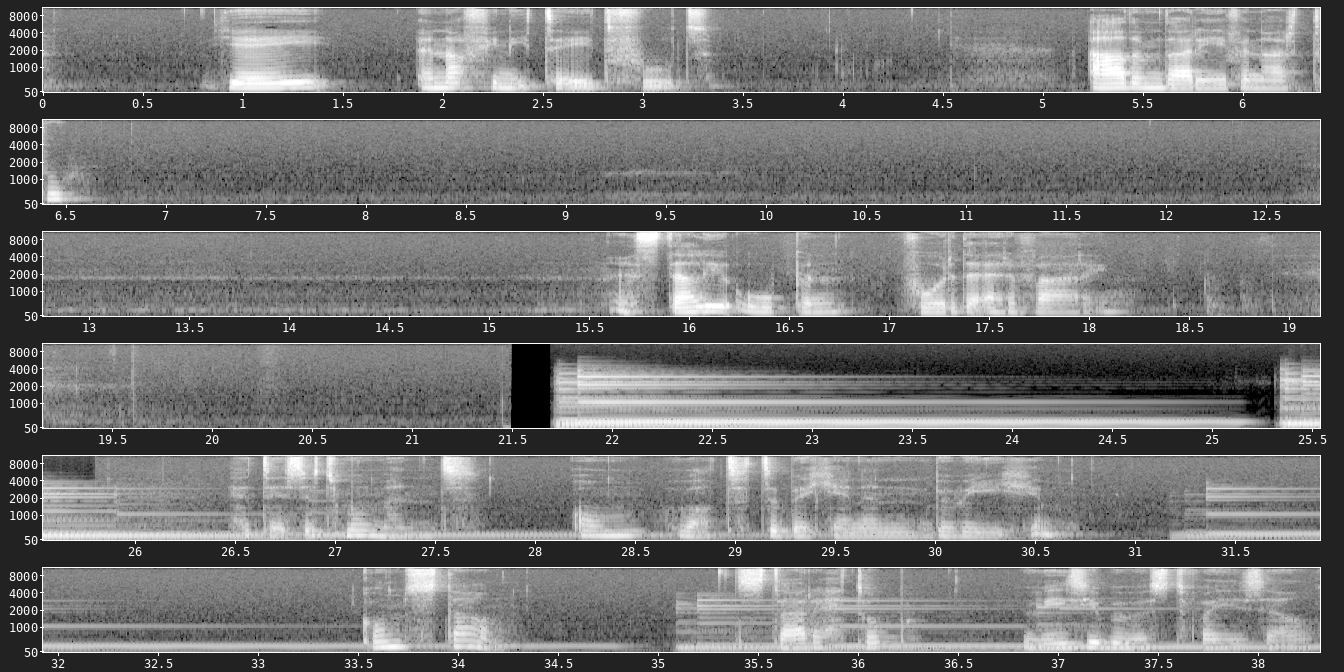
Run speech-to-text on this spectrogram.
jij een affiniteit voelt. Adem daar even naartoe. En stel je open voor de ervaring. Het is het moment om wat te beginnen bewegen. Kom staan. Sta rechtop. Wees je bewust van jezelf.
